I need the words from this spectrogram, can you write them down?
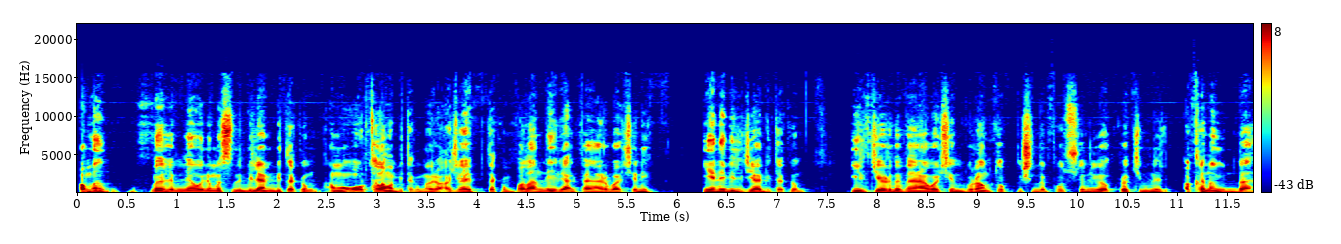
Ama böyle ne oynamasını bilen bir takım ama ortalama bir takım. Öyle acayip bir takım falan değil. Yani Fenerbahçe'nin yenebileceği bir takım. İlk yarıda Fenerbahçe'nin duran top dışında pozisyonu yok. Rakibinin akan oyunda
